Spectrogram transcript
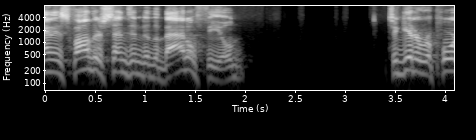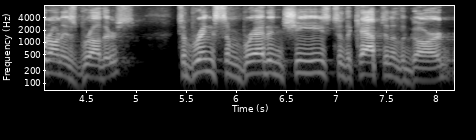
and his father sends him to the battlefield to get a report on his brothers, to bring some bread and cheese to the captain of the guard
